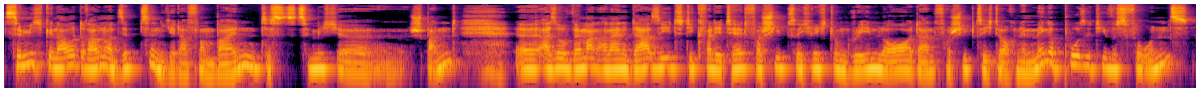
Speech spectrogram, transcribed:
Ziemlich genau 317 jeder von beiden. Das ist ziemlich äh, spannend. Äh, also wenn man alleine da sieht, die Qualität verschiebt sich Richtung Greenlaw, dann verschiebt sich da auch eine Menge Positives für uns.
